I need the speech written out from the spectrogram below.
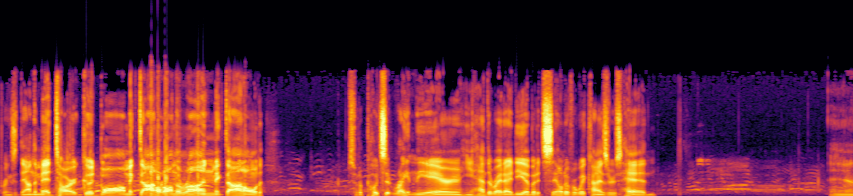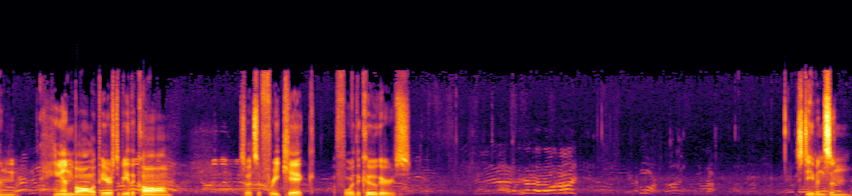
brings it down to Medtart. Good ball. McDonald on the run. McDonald sort of puts it right in the air. He had the right idea, but it sailed over Wickheiser's head. And handball appears to be the call. So it's a free kick for the Cougars. Stevenson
